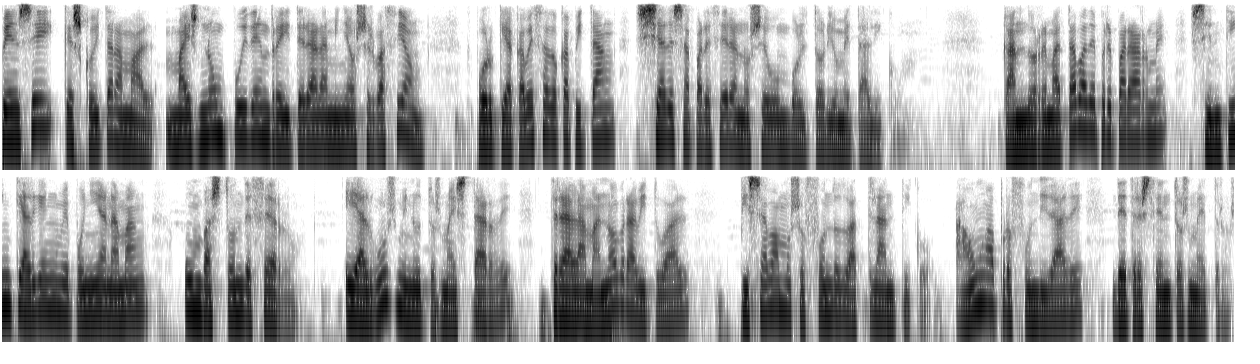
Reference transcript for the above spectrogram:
Pensei que escoitara mal, mais non puiden reiterar a miña observación, porque a cabeza do capitán xa desaparecera no seu envoltorio metálico. Cando remataba de prepararme, sentín que alguén me poñía na man un bastón de ferro e algúns minutos máis tarde, tras a manobra habitual, pisábamos o fondo do Atlántico a unha profundidade de 300 metros.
